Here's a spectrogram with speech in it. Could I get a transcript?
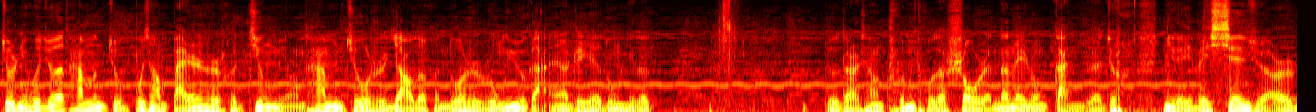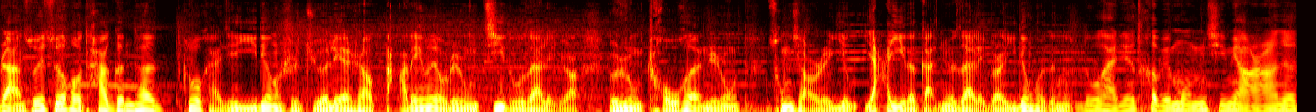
就是你会觉得他们就不像白人是特精明，他们就是要的很多是荣誉感呀这些东西的，有点像淳朴的兽人的那种感觉，就是你得为鲜血而战，所以最后他跟他罗凯奇一定是决裂是要打的，因为有这种嫉妒在里边，有这种仇恨，这种从小这硬压抑的感觉在里边，一定会跟他罗凯奇特别莫名其妙，然后就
